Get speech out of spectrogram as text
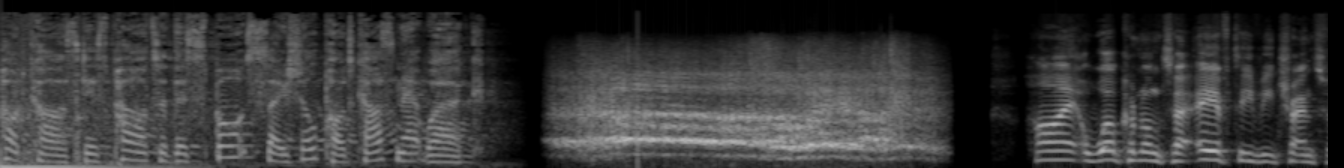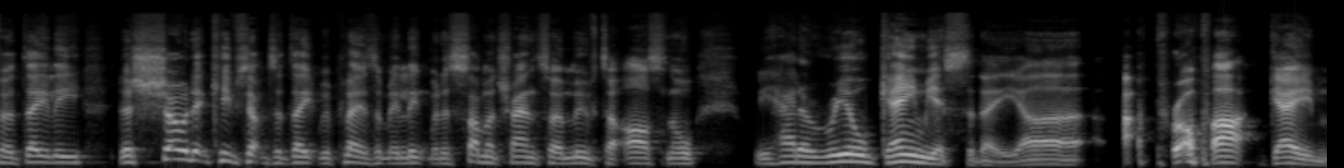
podcast is part of the Sports Social Podcast Network. Hi, and welcome on to AFTV Transfer Daily, the show that keeps you up to date with players that been linked with a summer transfer move to Arsenal. We had a real game yesterday, uh, a proper game.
